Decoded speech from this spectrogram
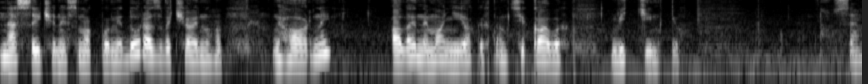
Насичений смак помідора, звичайного, гарний, але нема ніяких там цікавих відтінків. Все.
